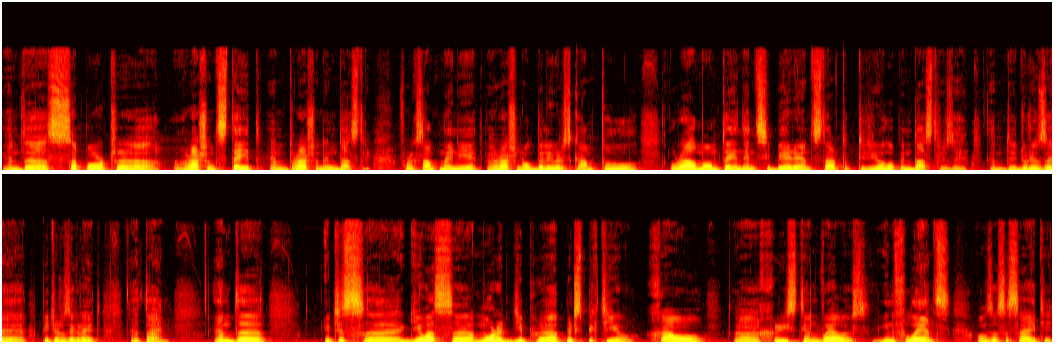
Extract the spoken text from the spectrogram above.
and uh, support uh, Russian state and Russian industry. For example, many uh, Russian old believers come to Ural Mountain and Siberia and started to develop industries there, and uh, during the Peter the Great uh, time, and it is uh, give us uh, more deep uh, perspective how Christian values influence on the society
